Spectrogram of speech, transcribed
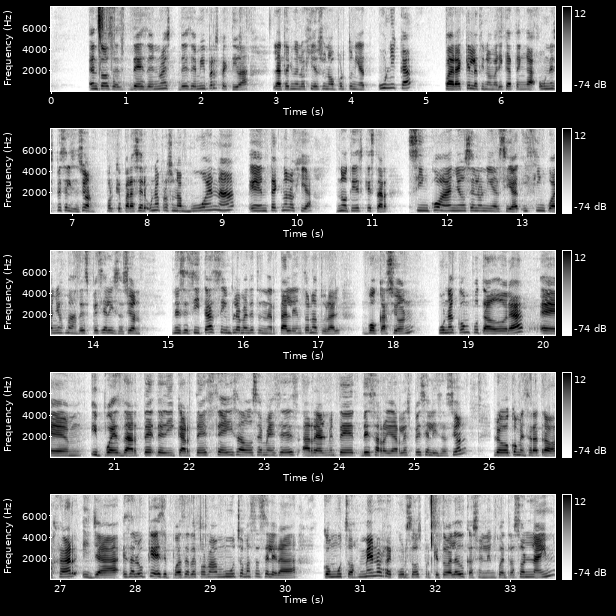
Entonces, desde, desde mi perspectiva, la tecnología es una oportunidad única para que Latinoamérica tenga una especialización, porque para ser una persona buena en tecnología no tienes que estar cinco años en la universidad y cinco años más de especialización. Necesitas simplemente tener talento natural, vocación, una computadora eh, y puedes darte, dedicarte seis a doce meses a realmente desarrollar la especialización luego comenzar a trabajar y ya es algo que se puede hacer de forma mucho más acelerada, con muchos menos recursos, porque toda la educación la encuentras online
